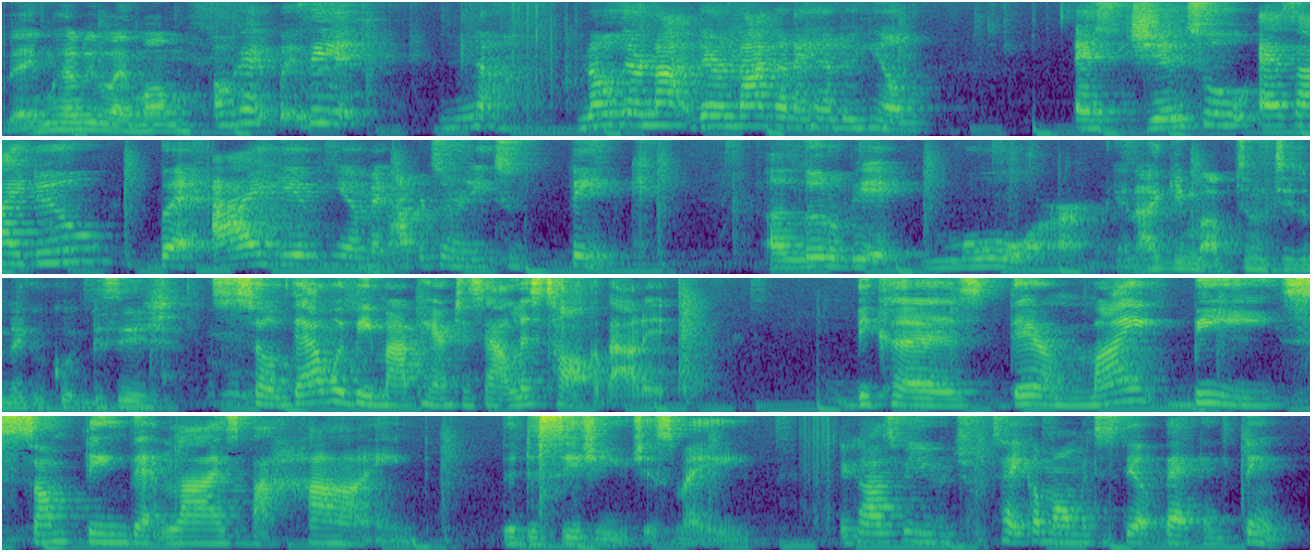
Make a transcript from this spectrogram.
They ain't gonna handle you like mama. Okay, but then no, no, they're not. They're not gonna handle him as gentle as I do. But I give him an opportunity to think a little bit more. And I give him an opportunity to make a quick decision. So that would be my parenting style. Let's talk about it. Because there might be something that lies behind the decision you just made. It calls for you to take a moment to step back and think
